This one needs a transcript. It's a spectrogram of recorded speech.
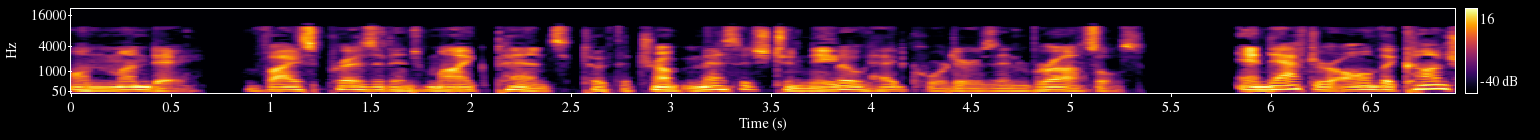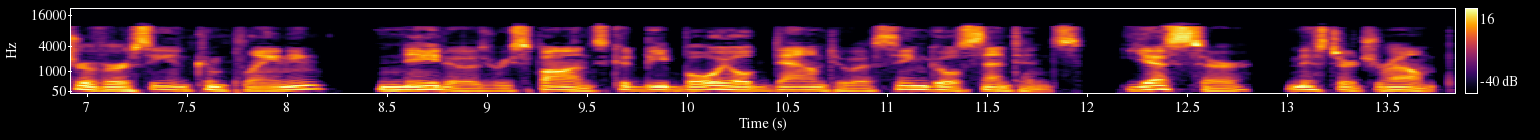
On Monday, Vice President Mike Pence took the Trump message to NATO headquarters in Brussels. And after all the controversy and complaining, NATO's response could be boiled down to a single sentence, yes sir, Mr. Trump.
